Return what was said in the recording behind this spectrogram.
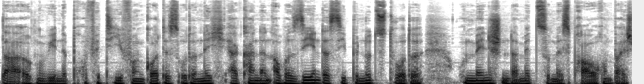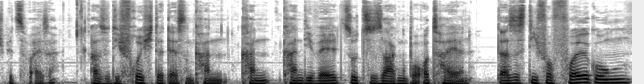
da irgendwie eine Prophetie von Gott ist oder nicht. Er kann dann aber sehen, dass sie benutzt wurde, um Menschen damit zu missbrauchen beispielsweise. Also die Früchte dessen kann, kann, kann die Welt sozusagen beurteilen. Das ist die Verfolgung,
